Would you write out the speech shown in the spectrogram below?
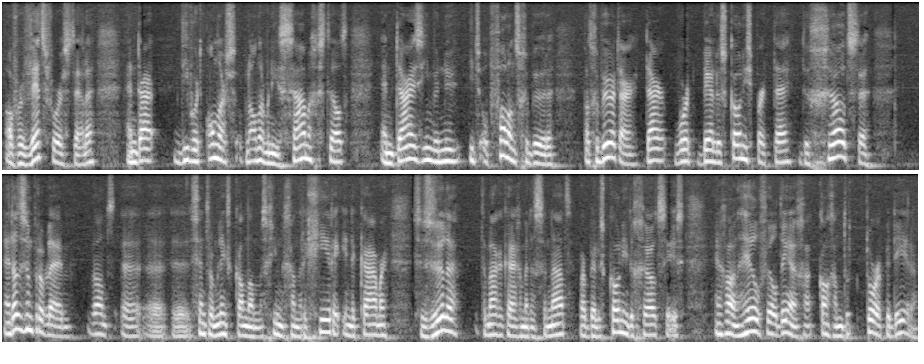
over wetsvoorstellen. En daar die wordt anders, op een andere manier samengesteld. En daar zien we nu iets opvallends gebeuren. Wat gebeurt daar? Daar wordt Berlusconi's partij de grootste. En dat is een probleem, want uh, Centrum Links kan dan misschien gaan regeren in de Kamer. Ze zullen te maken krijgen met een senaat waar Berlusconi de grootste is... en gewoon heel veel dingen kan gaan torpederen.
